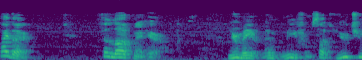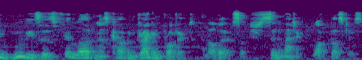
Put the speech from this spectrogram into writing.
Hi there, Phil Lardner here. You may remember me from such YouTube movies as Phil Lardner's Carbon Dragon Project and other such cinematic blockbusters.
